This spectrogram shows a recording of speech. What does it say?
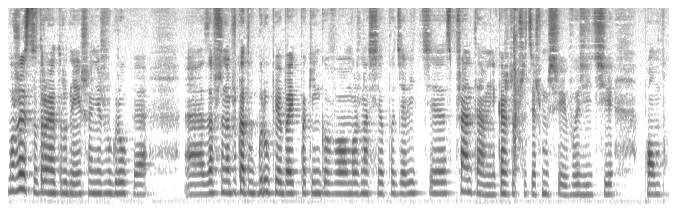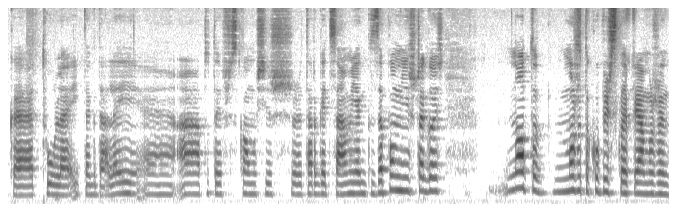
może jest to trochę trudniejsze niż w grupie. E, zawsze na przykład w grupie bikepackingowo można się podzielić e, sprzętem. Nie każdy przecież musi wozić pompkę, tule i tak dalej, e, a tutaj wszystko musisz targać sam. Jak zapomnisz czegoś, no to może to kupisz w sklepie, a może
